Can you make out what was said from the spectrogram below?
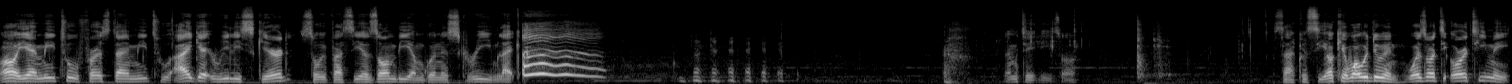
Oh yeah, me too. First time, me too. I get really scared, so if I see a zombie, I'm gonna scream like ah. Let me take these off. So I could see. Okay, what we doing? Where's our, te- our teammate?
